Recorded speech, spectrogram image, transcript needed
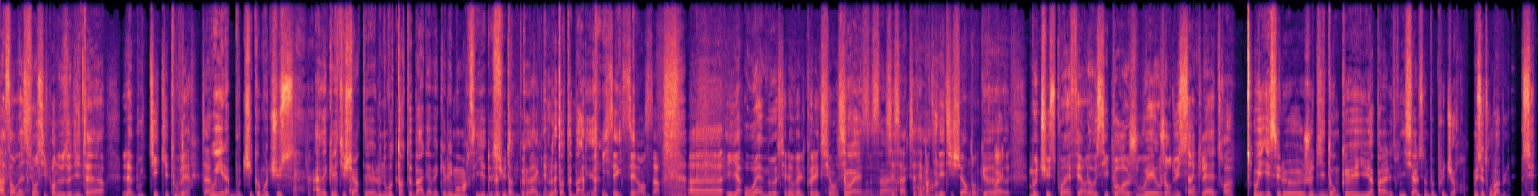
Information aussi pour nos auditeurs, la boutique est ouverte. Oui, la boutique au motus, avec les t-shirts, et le nouveau tote bag avec les mots marseillais dessus. tote donc, euh, bag. Le tote bag. C'est excellent ça. Euh, et il y a OME, c'est la nouvelle collection aussi. Ouais, c'est ça. C'est ça, que ça fait partie des t-shirts. Donc euh, Ouais. motus.fr là aussi pour jouer aujourd'hui 5 lettres. Oui, et c'est le jeudi, donc euh, il n'y a pas la lettre initiale, c'est un peu plus dur. Mais c'est trouvable. C'est,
